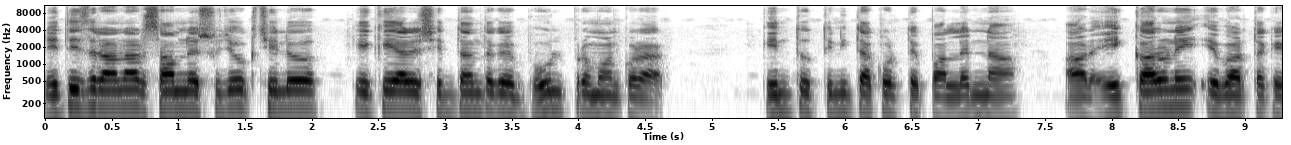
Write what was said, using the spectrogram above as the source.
নীতিশ রানার সামনে সুযোগ ছিল কে কে আরের সিদ্ধান্তকে ভুল প্রমাণ করার, কিন্তু তিনি তা করতে পারলেন না, আর এই কারণেই এবার তাকে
